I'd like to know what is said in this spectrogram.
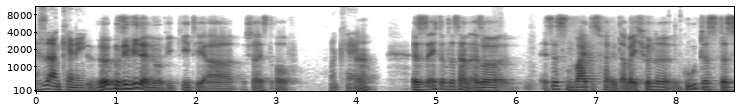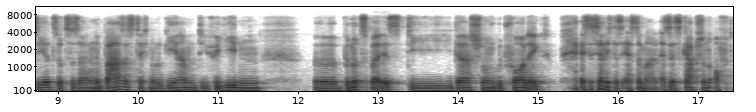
es ist uncanny. Wirken sie wieder nur wie GTA, scheiß drauf. Okay. Ja? Es ist echt interessant. Also, es ist ein weites Feld, aber ich finde gut, dass, dass sie jetzt sozusagen eine Basistechnologie haben, die für jeden äh, benutzbar ist, die da schon gut vorlegt. Es ist ja nicht das erste Mal. Also, es gab schon oft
